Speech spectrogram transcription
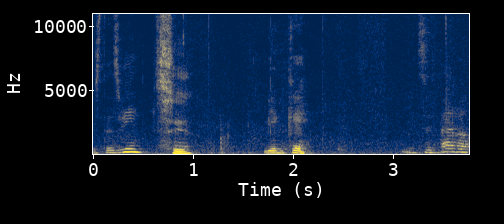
¿Estás bien? Sí, ¿Bien qué? Bien sentado.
